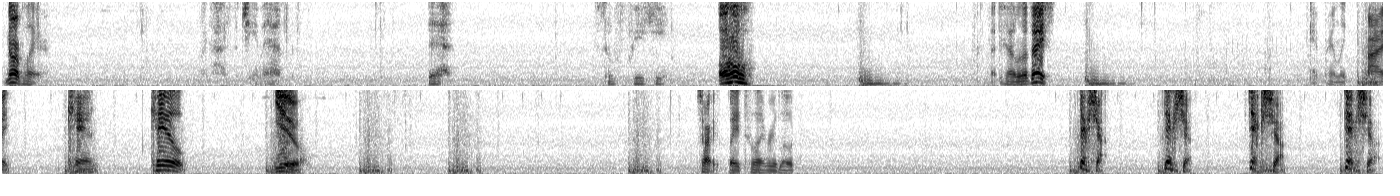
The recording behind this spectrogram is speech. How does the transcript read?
Ignore player. Oh my God, it's the G-Man. Yeah. So freaky. Oh! I shot him in the face. Okay, apparently I can kill you. Sorry, wait till I reload. Dick shot! Dick shot! Dick shot! Dick shot!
